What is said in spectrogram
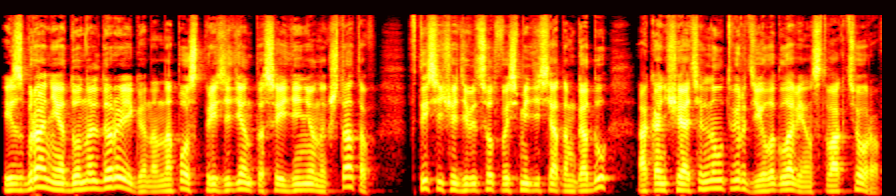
Избрание Дональда Рейгана на пост президента Соединенных Штатов – в 1980 году окончательно утвердила главенство актеров.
